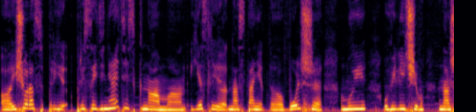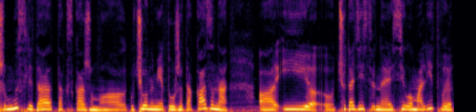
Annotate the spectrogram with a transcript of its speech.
а, еще раз при, присоединяйтесь к нам. Если нас станет а, больше, мы увеличим наши мысли, да, так скажем. А, учеными это уже доказано. И э, чудодейственная сила молитвы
